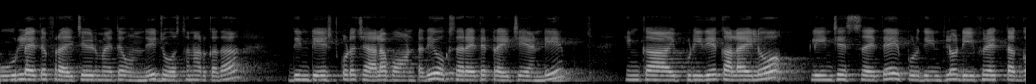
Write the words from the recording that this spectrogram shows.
బూర్లు అయితే ఫ్రై చేయడం అయితే ఉంది. చూస్తున్నారు కదా దీని టేస్ట్ కూడా చాలా బాగుంటుంది. ఒకసారి అయితే ట్రై చేయండి. ఇంకా ఇప్పుడు ఇదే కళాయిలో క్లీన్ చేసి అయితే ఇప్పుడు దీంట్లో డీప్ ఫ్రైకి తగ్గ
